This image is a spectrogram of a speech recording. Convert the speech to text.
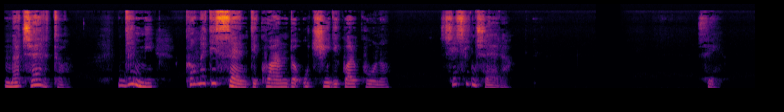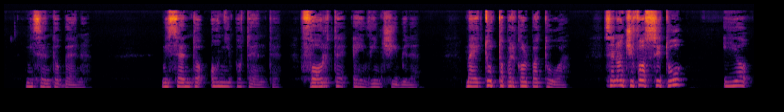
Ma certo, dimmi come ti senti quando uccidi qualcuno? Sii sincera. Sì, mi sento bene. Mi sento onnipotente, forte e invincibile. Ma è tutto per colpa tua. Se non ci fossi tu, io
